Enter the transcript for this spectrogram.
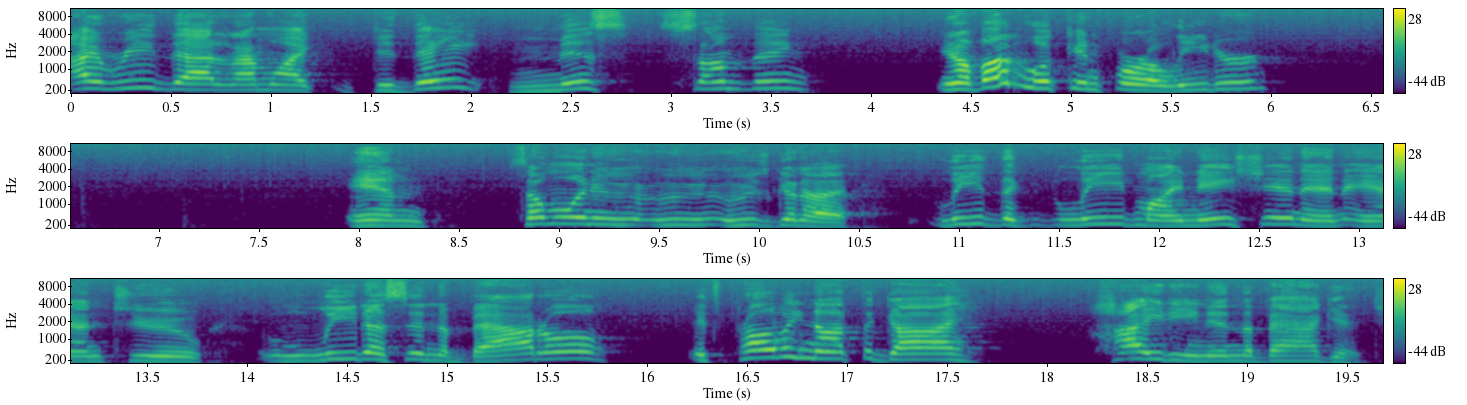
I read that and I'm like, did they miss something? You know, if I'm looking for a leader and someone who, who who's going to lead, the, lead my nation and, and to lead us into battle, it's probably not the guy hiding in the baggage.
